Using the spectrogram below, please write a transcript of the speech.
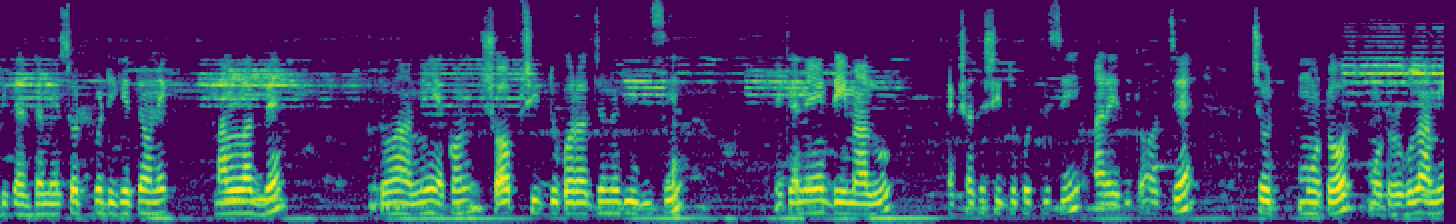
বিকাল টাইমে চটপটি খেতে অনেক ভালো লাগবে। তো আমি এখন সব সিদ্ধ করার জন্য দিয়ে দিছি। এখানে ডিম, আলু একসাথে সিদ্ধ করতেছি। আর এদিকে হচ্ছে ছোট মোটর, মোটরগুলো আমি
